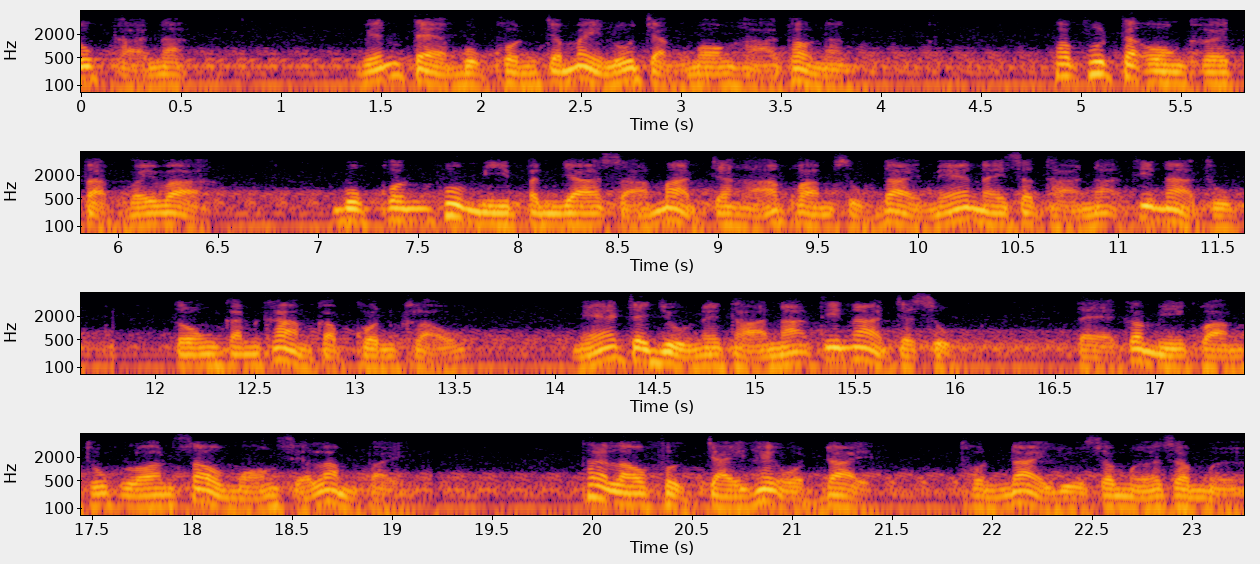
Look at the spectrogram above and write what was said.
ทุกฐานะ เว้นแต่บุคคลจะไม่รู้จักมองหาเท่านั้น พระพุทธองค์เคยตรัสไว้ว่า บุคคลผู้มีปัญญาสามารถจะหาความสุขได้แม้ในสถานะที่น่าทุกข์ตรงกันข้ามกับคนเขาแม้จะอยู่ในฐานะที่น่าจะสุข แต่ก็มีความทุกข์ร้อนเศร้าหมองเสียล่ำไป ถ้าเราฝึกใจให้อดได้ ทนได้อยู่เสมอเสมอ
